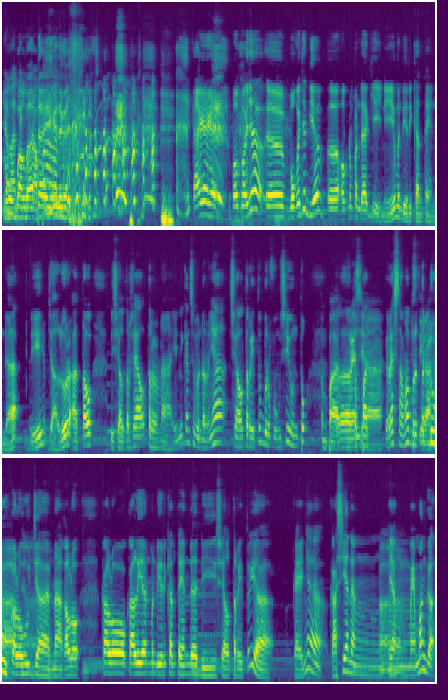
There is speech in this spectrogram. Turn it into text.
yang Lu anti bangun badai apaan? gitu kan. Kagak kagak. Pokoknya eh, pokoknya dia eh, oknum pendaki ini mendirikan tenda di jalur atau di shelter-shelter. Nah, ini kan sebenarnya shelter itu berfungsi untuk Tempat eh, rest tempat ya. rest sama berteduh Istirahat, kalau ya. hujan. Nah, kalau kalau kalian mendirikan tenda di shelter itu ya kayaknya kasihan yang yang memang nggak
